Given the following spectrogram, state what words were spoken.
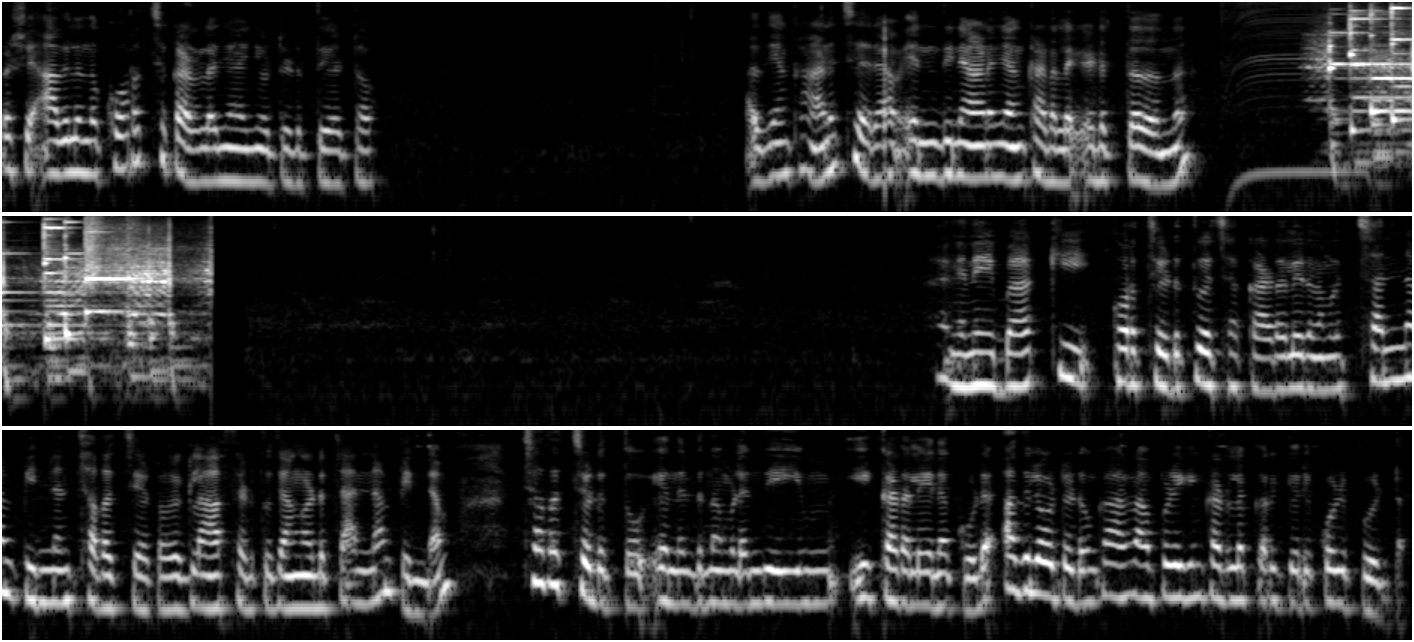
പക്ഷേ അതിലൊന്ന് കുറച്ച് കടല ഞാൻ ഇങ്ങോട്ട് എടുത്ത് കേട്ടോ. അത് ഞാൻ കാണിച്ചു തരാം. എന്തിനാണ് ഞാൻ കടല എടുത്തതെന്ന്. അങ്ങനെ ബാക്കി കുറച്ച് എടുത്തു വെച്ച കടലയിൽ നമ്മൾ ചന്നം പിന്നം ചതച്ച് കേട്ടോ ഒരു ഗ്ലാസ് എടുത്തു ഞങ്ങളുടെ ചന്നം പിന്നം ചതച്ചെടുത്തു. എന്നിട്ട് നമ്മൾ എന്ത് ചെയ്യും? ഈ കടലേനെ കൂടെ അതിലോട്ടിടും. കാരണം അപ്പോഴേക്കും കടലക്കറിക്ക് ഒരു കൊഴുപ്പ് കിട്ടും.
